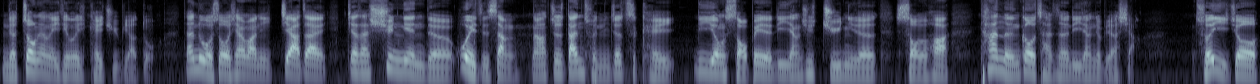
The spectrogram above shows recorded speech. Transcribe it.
你的重量一定会可以举比较多。但如果说我现在把你架在架在训练的位置上，然后就是单纯你就只可以利用手背的力量去举你的手的话，它能够产生的力量就比较小。所以，就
